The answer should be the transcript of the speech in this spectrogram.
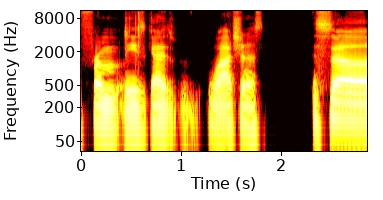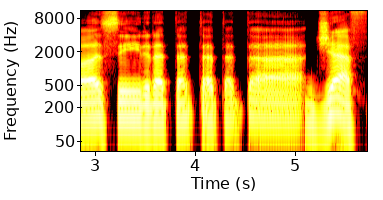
from these guys watching us. So let's see. Da, da, da, da, da, da. Jeff,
